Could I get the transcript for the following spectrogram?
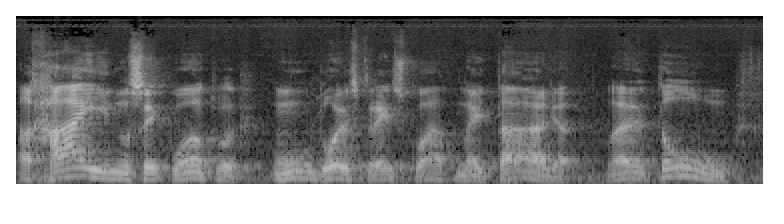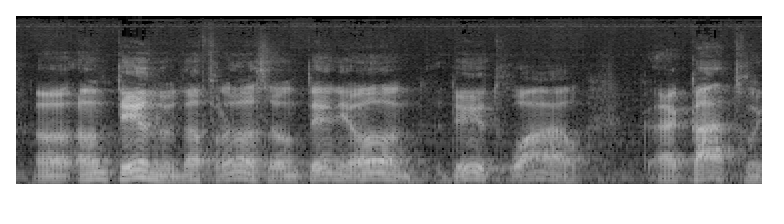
a RAI não sei quanto, 1, 2, 3, 4 na Itália. Né? Então, a Antenne na França, Antenne 1, 2, 3, 4,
